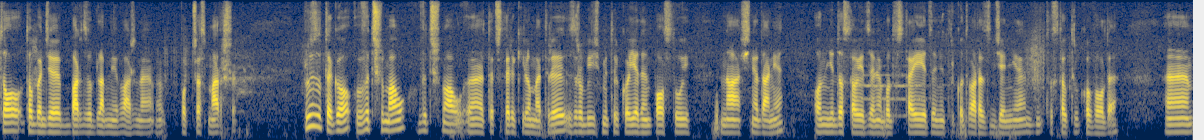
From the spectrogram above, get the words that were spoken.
to, to będzie bardzo dla mnie ważne podczas marszy. Plus do tego wytrzymał, wytrzymał e, te 4 km. Zrobiliśmy tylko jeden postój na śniadanie. On nie dostał jedzenia, bo dostaje jedzenie tylko dwa razy dziennie. Dostał tylko wodę. E,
